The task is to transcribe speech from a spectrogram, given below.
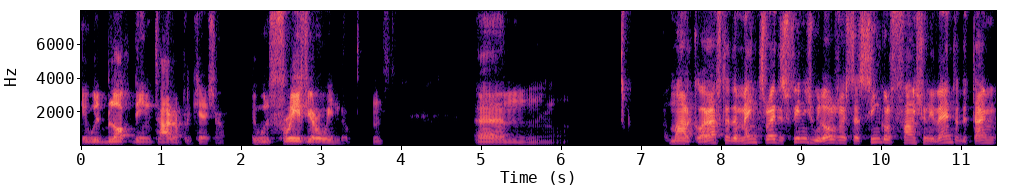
it will block the entire application. It will freeze your window. Hmm? Um, Marco, after the main thread is finished, we'll always have a single function event at the time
